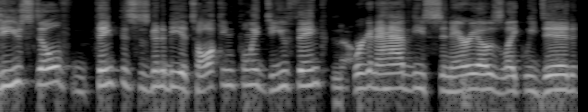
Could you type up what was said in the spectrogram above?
Do you still think this is going to be a talking point? Do you think No. we're going to have these scenarios like we did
